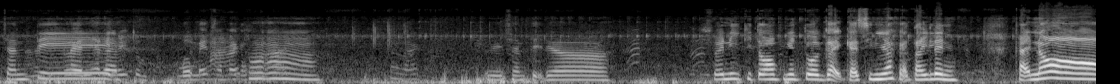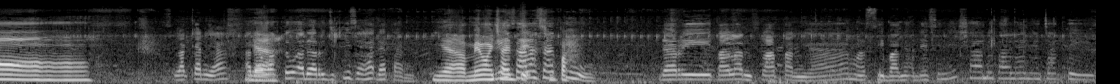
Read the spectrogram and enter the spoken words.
Cantik. Plannya dari itu mermaid sampai ke sana. Cantik dia. So ni kita orang punya tour guide kat sini lah kat Thailand. Kak Noh. Silakan ya. Ada Ya. waktu ada rezeki sehat datang. Ya, memang Ini cantik salah sumpah. satu dari Thailand Selatan ya. Masih banyak destination di Thailand yang cantik.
